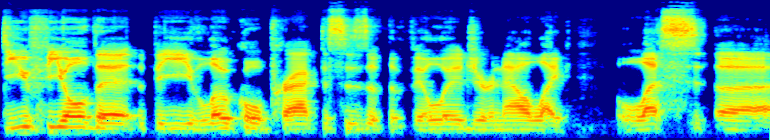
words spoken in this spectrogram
Do you feel that the local practices of the village are now like less uh,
